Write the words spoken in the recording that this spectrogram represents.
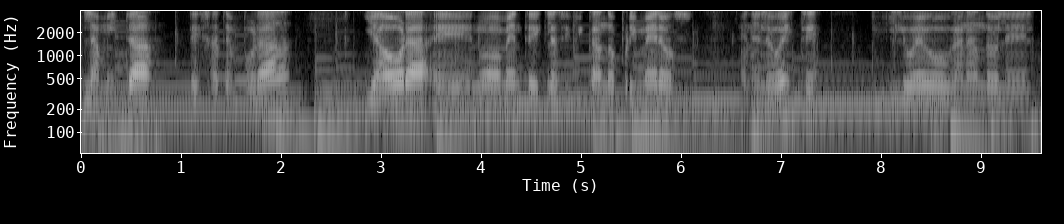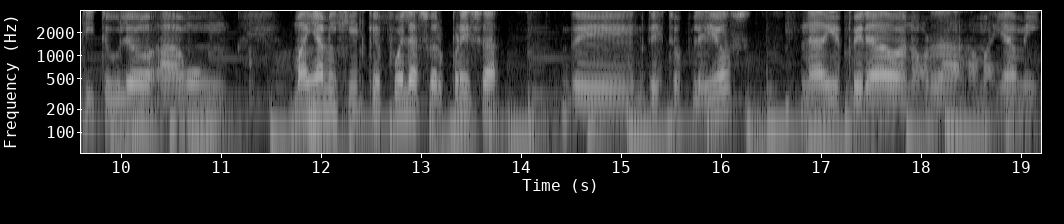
la mitad de esa temporada y ahora eh, nuevamente clasificando primeros en el oeste y luego ganándole el título a un Miami Heat que fue la sorpresa de, estos playoffs. Nadie esperaba, a Miami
